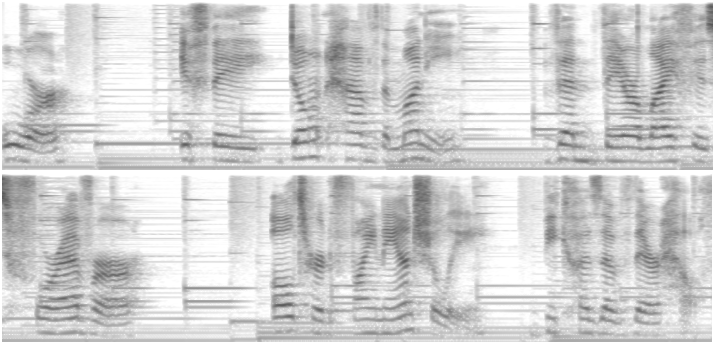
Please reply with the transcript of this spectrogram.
or if they don't have the money then their life is forever altered financially because of their health.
